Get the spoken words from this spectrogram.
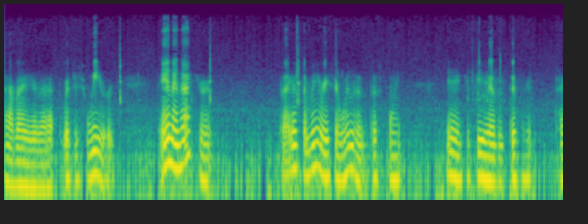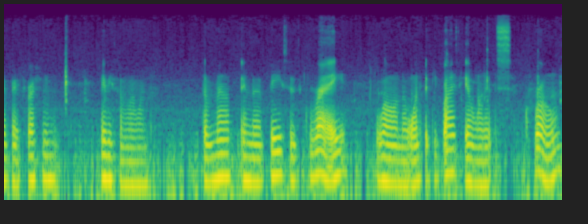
have any of that, which is weird. And inaccurate. But I guess the mini racer wins at this point. Yeah, you can see it has a different type of expression. Maybe similar ones. The mouth and the base is gray. Well, on the 155 scale one, it's chrome.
